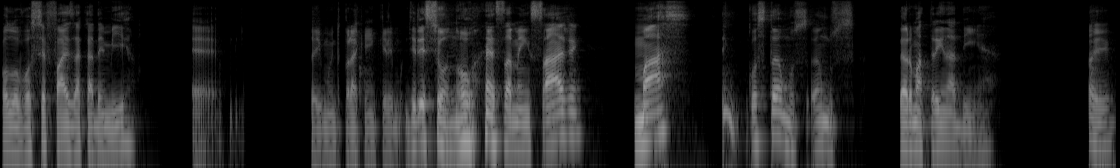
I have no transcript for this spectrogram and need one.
falou, você faz academia? É, não sei muito para quem que ele direcionou essa mensagem, mas sim, gostamos, ambos deram uma treinadinha. Isso aí.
